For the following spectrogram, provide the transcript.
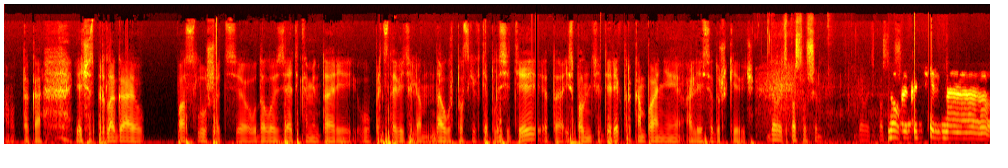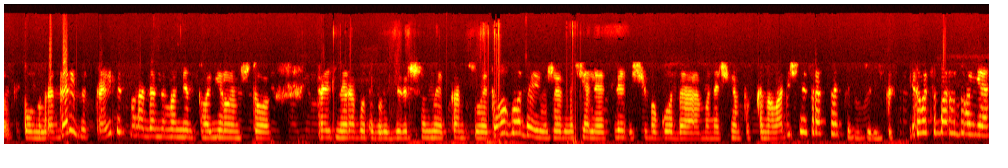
Вот такая. Я сейчас предлагаю послушать, удалось взять комментарий у представителя Даугавпилских теплосетей. Это исполнитель директор компании Олеся Душкевич. Давайте послушаем. Давайте послушаем. Новая котельная в полном разгаре за строительство на данный момент. Планируем, что строительные работы будут завершены к концу этого года, и уже в начале следующего года мы начнем пусконаладочный процесс, и будем тестировать оборудование.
